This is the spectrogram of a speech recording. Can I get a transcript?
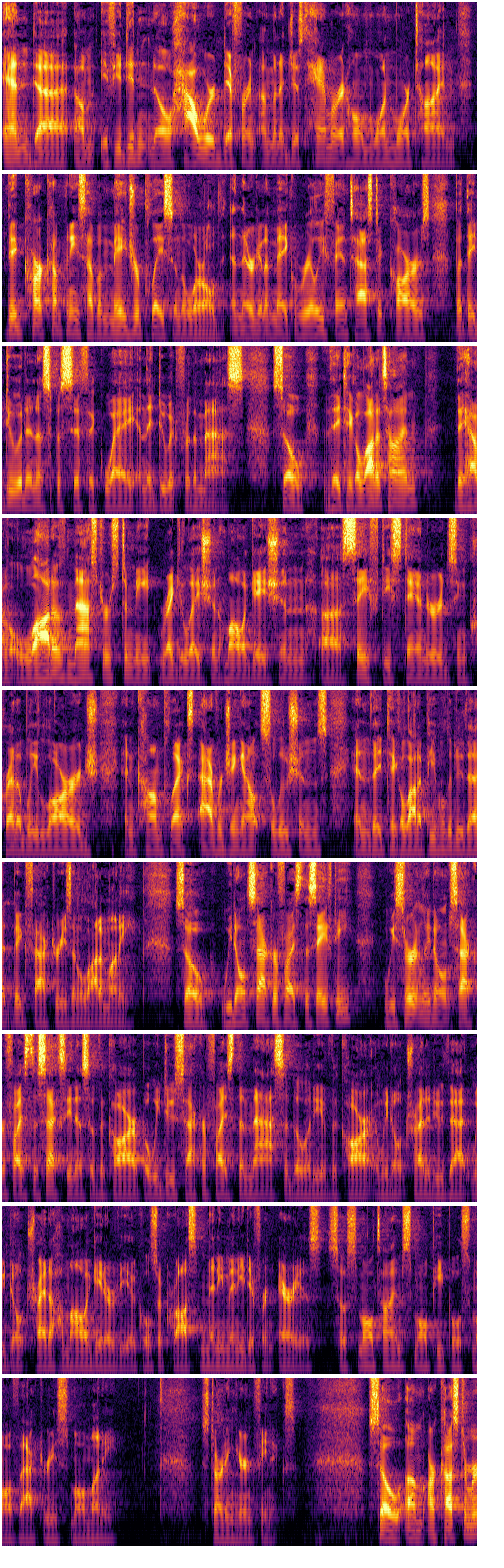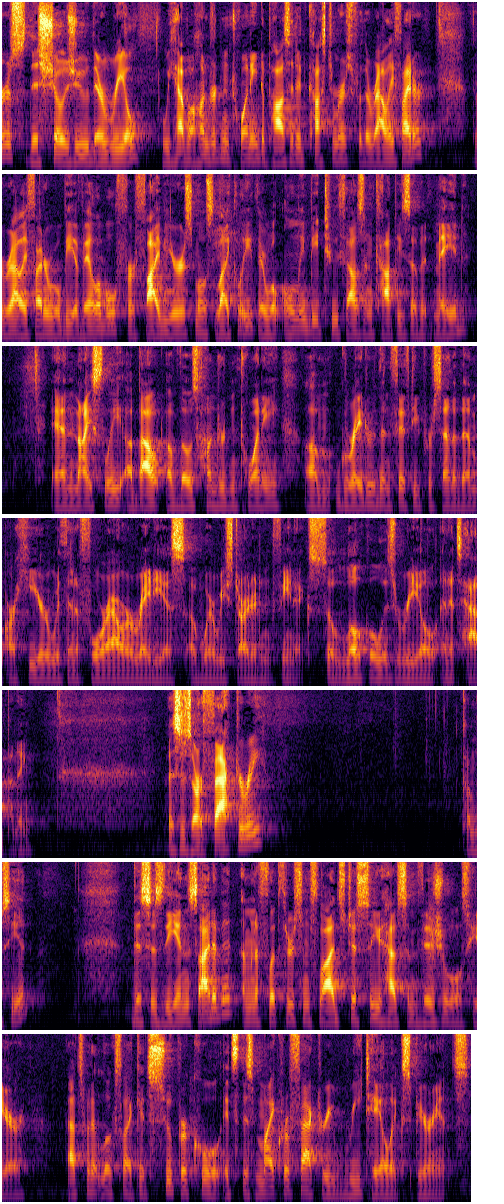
And uh, um, if you didn't know how we're different, I'm going to just hammer it home one more time. Big car companies have a major place in the world, and they're going to make really fantastic cars, but they do it in a specific way, and they do it for the mass. So they take a lot of time. They have a lot of masters to meet regulation, homologation, uh, safety standards, incredibly large and complex averaging out solutions, and they take a lot of people to do that, big factories, and a lot of money. So we don't sacrifice the safety. We certainly don't sacrifice the sexiness of the car, but we do sacrifice the mass ability of the car, and we don't try to do that. We don't try to homologate our vehicles across many, many different areas. So small time, small people, small factories, small money, starting here in Phoenix. So um, our customers, this shows you they're real. We have 120 deposited customers for the Rally Fighter. The Rally Fighter will be available for five years, most likely. There will only be 2,000 copies of it made. And nicely, about of those 120, um, greater than 50% of them are here within a four hour radius of where we started in Phoenix. So local is real and it's happening. This is our factory. Come see it. This is the inside of it. I'm going to flip through some slides just so you have some visuals here. That's what it looks like. It's super cool. It's this microfactory retail experience.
